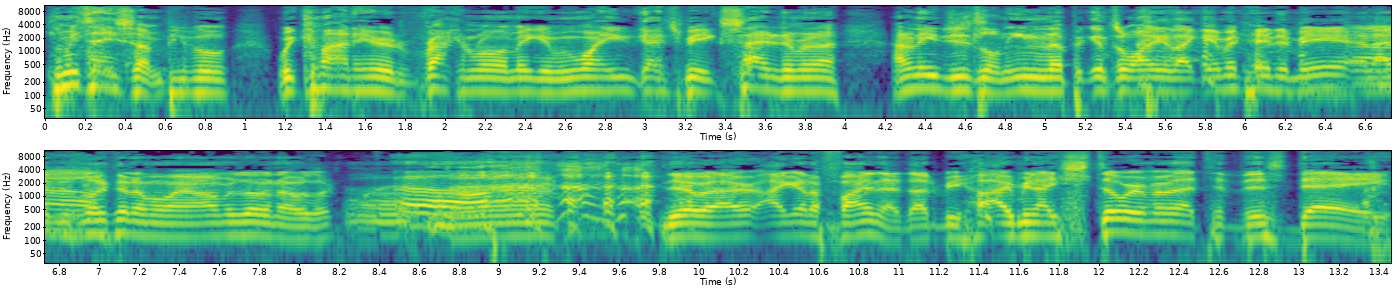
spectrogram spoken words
Let me tell you something, people. We come out here to rock and roll and make it. We want you guys to be excited. I don't need you just leaning up against the wall. You like imitated me, and I just looked at him with my arm was up, and I was like, "Yeah, but I, I gotta find that. That'd be. I mean, I still remember that to this day.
